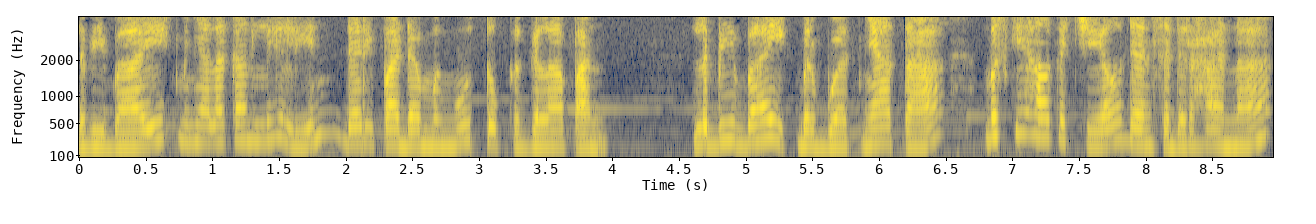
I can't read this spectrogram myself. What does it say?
Lebih baik menyalakan lilin daripada mengutuk kegelapan. Lebih baik berbuat nyata meski hal kecil dan sederhana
